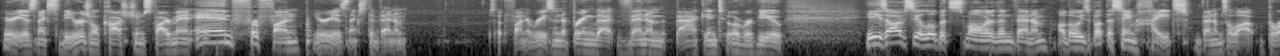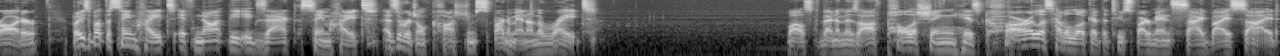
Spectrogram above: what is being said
here he is next to the original costume Spider-Man, and for fun, here he is next to Venom. So to find a reason to bring that Venom back into a review. He's obviously a little bit smaller than Venom, although he's about the same height. Venom's a lot broader, but he's about the same height, if not the exact same height, as the original costume Spider-Man on the right. Whilst Venom is off polishing his car, let's have a look at the two Spider-Man side by side.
